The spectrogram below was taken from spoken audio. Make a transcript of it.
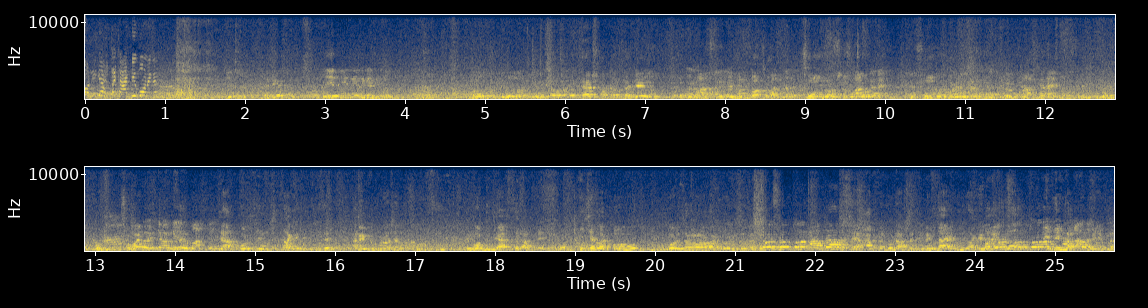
অনেকে একটা কাটিব অনেকে হ্যাঁ সকাল থেকে মুসলিম যে নির্বাচন সুন্দর সুন্দর সুন্দর পরিবেশের মধ্যে সবাই যা করছেন তাকে দিচ্ছে একটু প্রশাসন কথা বলছি ভোট দিতে আসছেন আপনি। ইনশাল্লাহ কোনো পরিচালনা বা কোনো কিছু হ্যাঁ, আপনার কোনো আপনার দিবেন। যাই কোনো তাকে দিবেন। এটাই তো আপনার নিয়ম না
